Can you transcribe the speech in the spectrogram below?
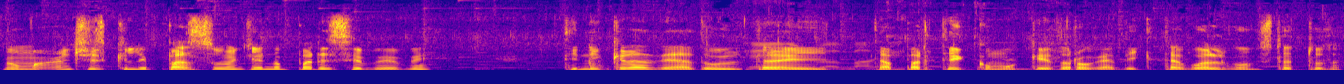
No manches, ¿qué le pasó? Ya no parece bebé. Tiene cara de adulta y aparte como que drogadicta o algo, está todo.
